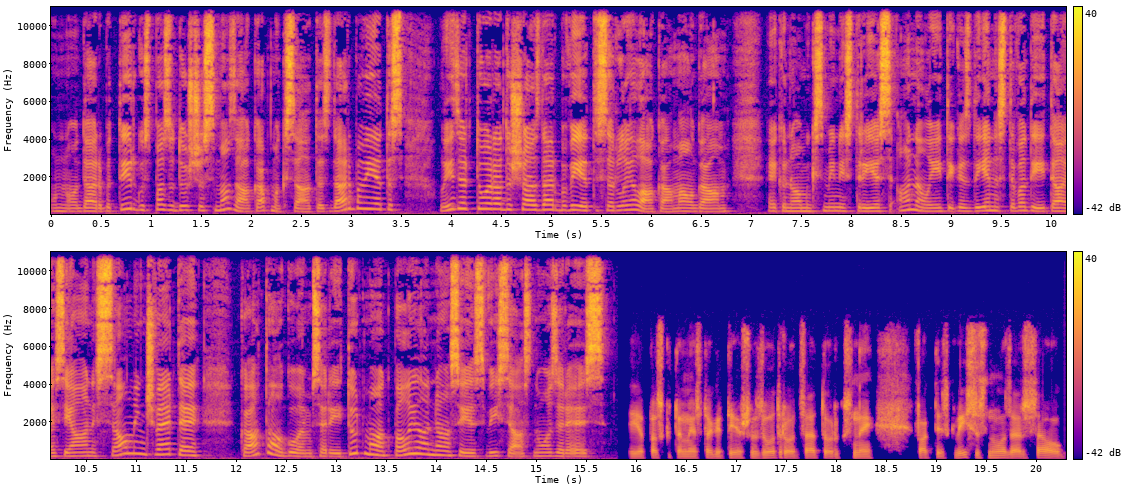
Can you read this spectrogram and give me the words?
un no darba tirgus pazudušas mazāk apmaksātas darba vietas, līdz ar to radušās darba vietas ar lielākām algām. Ekonomikas ministrijas analītikas dienesta vadītājs Jānis Salmiņš vērtē, ka atalgojums arī turpmāk palielināsies visās nozarēs. Ja paskatāmies tagad tieši uz otro ceturksni, faktiski visas nozares aug.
